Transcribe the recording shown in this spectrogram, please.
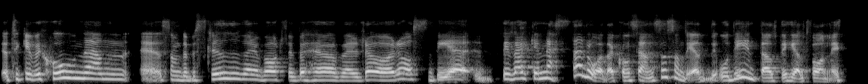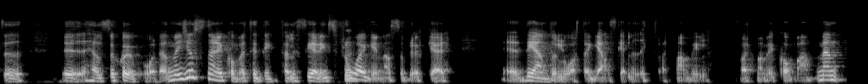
jag tycker visionen eh, som du beskriver, vart vi behöver röra oss, det, det verkar nästan råda konsensus om det och det är inte alltid helt vanligt i, i hälso och sjukvården. Men just när det kommer till digitaliseringsfrågorna så brukar eh, det ändå låta ganska likt vart man vill, vart man vill komma. Men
